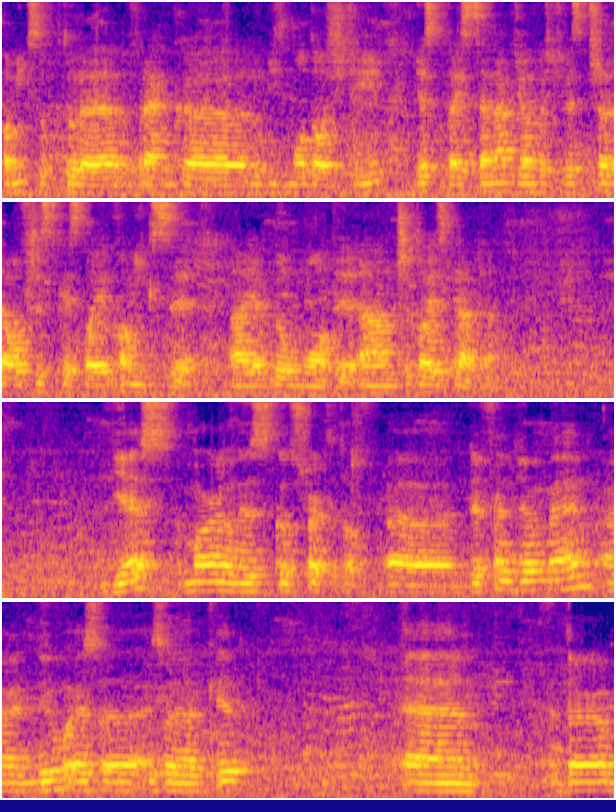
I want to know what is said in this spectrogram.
komiksów, które Frank e, lubi z młodości, jest tutaj scena, gdzie on właściwie sprzedał wszystkie swoje komiksy, a, jak był młody. A, czy to jest prawda? Yes, Marlon is constructed of uh, different young men I knew as a, as a kid. And there are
